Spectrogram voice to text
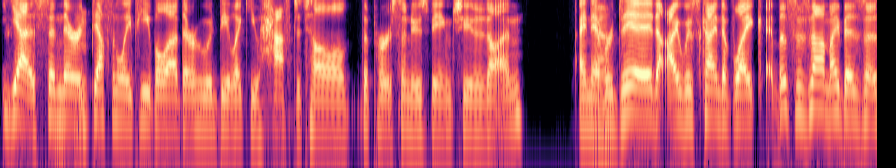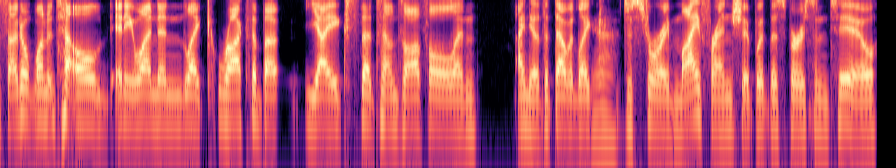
Yes, and there are Mhm. definitely people out there who would be like, you have to tell the person who's being cheated on. I never yeah. did. I was kind of like, this is not my business. I don't want to tell anyone and like rock the boat. Yikes, that sounds awful. And I know that that would like yeah. destroy my friendship with this person too.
